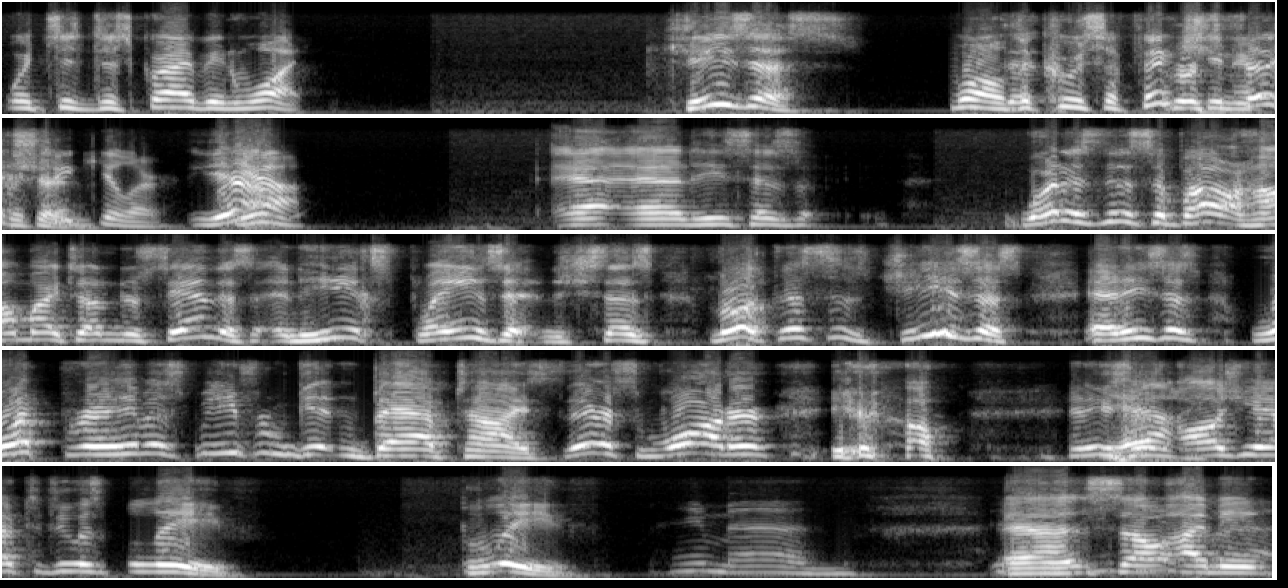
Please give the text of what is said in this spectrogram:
which is describing what? Jesus. Well, the, the crucifixion, crucifixion, in particular. Yeah. yeah. And, and he says, what is this about? How am I to understand this? And he explains it and she says, Look, this is Jesus. And he says, What prohibits me from getting baptized? There's water, you know. And he yeah. says, All you have to do is believe. Believe. Amen. Uh, and so, I mean,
